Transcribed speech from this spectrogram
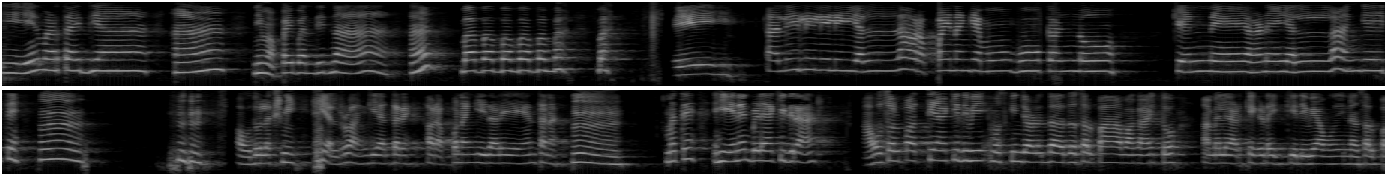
ಏನ್ ಮಾಡ್ತಾ ಇದ್ಯಾ? ಹಾ ನಿಮ್ಮ ಅಪ್ಪ ಬಂದಿದ್ನಾ? ಬಾ ಬಾ ಬಾ ಬಾ ಬಾ ಬಾ ಏಯ್ ಎಲ್ಲ ಅವ್ರ ಅಪ್ಪ ನಂಗೆ ಮೂಗು, ಕಣ್ಣು, ಕೆನ್ನೆ ಅಣೆ ಎಲ್ಲ ಹಂಗೆ ಐತೆ. ಹ್ಮ್. ಹೌದು ಲಕ್ಷ್ಮಿ ಎಲ್ಲರೂ ಹಂಗೆ ಅಂತಾರೆ. ಅವ್ರ ಅಪ್ಪ ನಂಗೆ ಇದ್ದಾಳೆ ಅಂತಾನ. ಹ್ಮ್. ಮತ್ತೆ ಏನೇನ್ ಬೆಳೆ ಹಾಕಿದಿರಾ ನಾವು ಸ್ವಲ್ಪ ಹತ್ತಿ ಹಾಕಿದೀವಿ ಮುಸ್ಕಿನ ಜೋಳದ ಅದು ಸ್ವಲ್ಪ ಅವಾಗ ಆಯ್ತು. ಆಮೇಲೆ ಅಡಿಕೆ ಗಿಡ ಇಕ್ಕಿದೀವಿ ಅವು ಇನ್ನೊಂದ್ ಸ್ವಲ್ಪ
